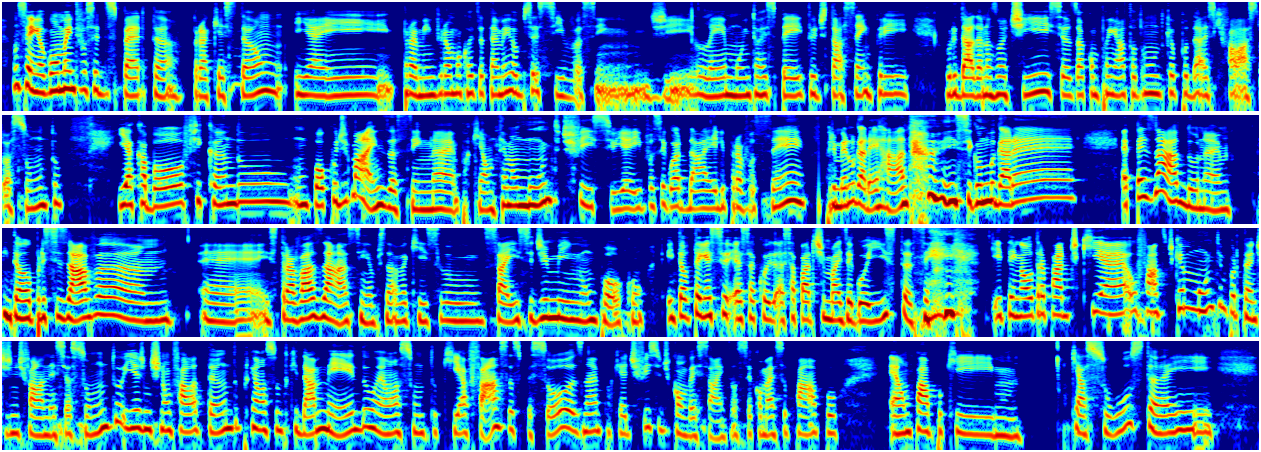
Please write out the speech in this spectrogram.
não sei, em algum momento você desperta para a questão e aí para mim virou uma coisa até meio obsessiva assim, de ler muito a respeito, de estar tá sempre grudada nas notícias, acompanhar todo mundo que eu pudesse que falasse do assunto. E acabou ficando um pouco demais assim, né? Porque é um tema muito difícil e aí você guardar ele para você, em primeiro lugar é errado, em segundo lugar é é pesado, né? Então eu precisava é, extravasar, assim, eu precisava que isso saísse de mim um pouco. Então tem esse, essa coisa, essa parte mais egoísta, assim, e tem a outra parte que é o fato de que é muito importante a gente falar nesse assunto e a gente não fala tanto porque é um assunto que dá medo, é um assunto que afasta as pessoas, né? Porque é difícil de conversar. Então você começa o papo, é um papo que que assusta e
